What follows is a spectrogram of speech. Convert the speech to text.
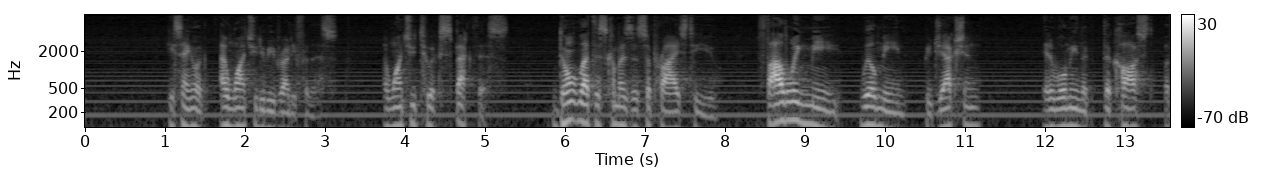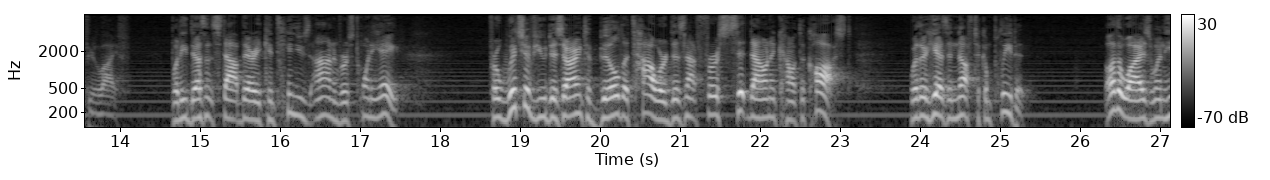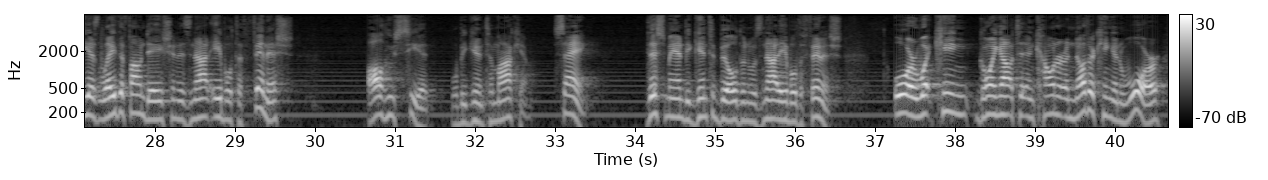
He's saying, Look, I want you to be ready for this. I want you to expect this. Don't let this come as a surprise to you. Following me will mean rejection, and it will mean the, the cost of your life. But he doesn't stop there. He continues on in verse 28. For which of you, desiring to build a tower, does not first sit down and count the cost, whether he has enough to complete it? Otherwise, when he has laid the foundation and is not able to finish, all who see it will begin to mock him, saying, This man began to build and was not able to finish. Or what king going out to encounter another king in war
